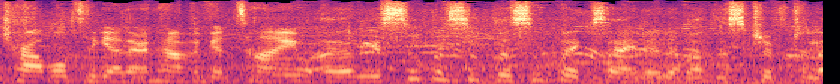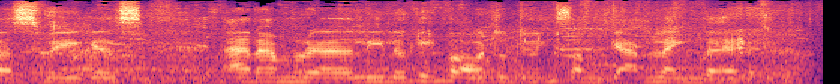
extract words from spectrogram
travel together and have a good time. Uh, we're super, super, super excited about this trip to Las Vegas, and I'm really looking forward to doing some gambling there.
